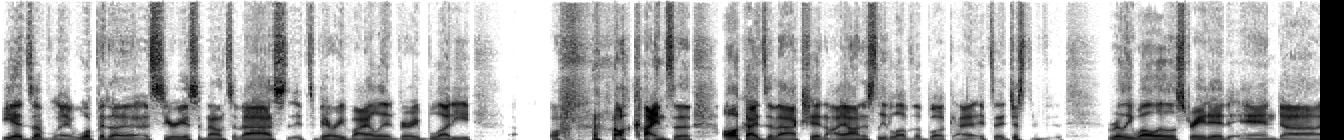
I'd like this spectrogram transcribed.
he ends up like whooping a, a serious amounts of ass. It's very violent, very bloody, all kinds of all kinds of action. I honestly love the book. It's a, just really well illustrated and uh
